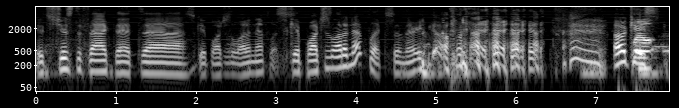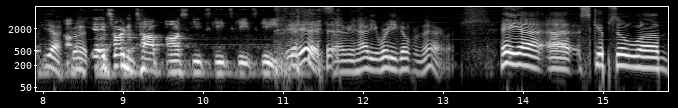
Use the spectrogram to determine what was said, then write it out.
It's just the fact that uh, Skip watches a lot of Netflix. Skip watches a lot of Netflix, and there you go. okay, Well, s- yeah, go ahead. It's hard to top ah skeet skeet skeet skeet. It is. I mean, how do you? Where do you go from there? Hey, uh, uh, Skip. So um,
